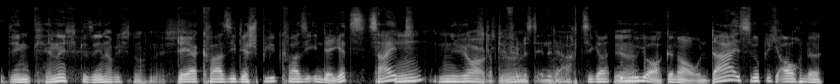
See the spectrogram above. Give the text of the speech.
Den kenne ich, gesehen habe ich noch nicht. Der quasi, der spielt quasi in der Jetztzeit. Hm, New York. Ich glaube, der ne? Film ist Ende der 80er Ja. in New York, genau. Und da ist wirklich auch eine,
